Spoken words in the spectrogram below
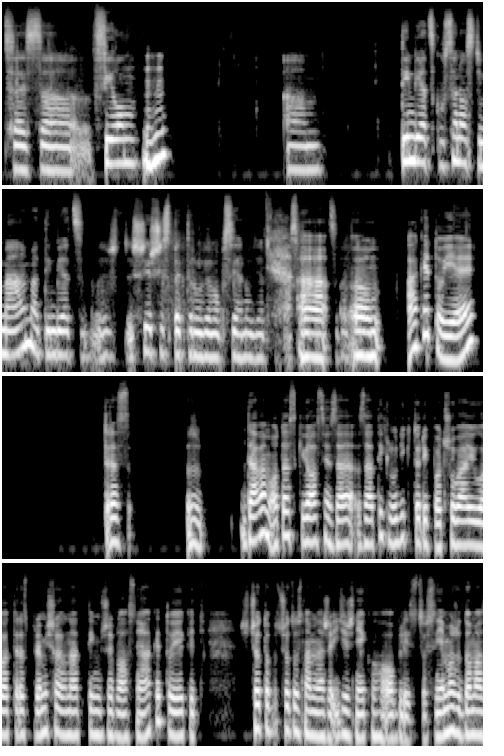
cez uh, film. Mm-hmm. Um, tým viac skúseností mám a tým viac širšie spektrum viem obsiahnuť. A, a um, aké to je? Teraz dávam otázky vlastne za, za tých ľudí, ktorí počúvajú a teraz premyšľajú nad tým, že vlastne aké to je, keď čo to, čo to znamená, že ideš niekoho obliecť, to si nemôže doma,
